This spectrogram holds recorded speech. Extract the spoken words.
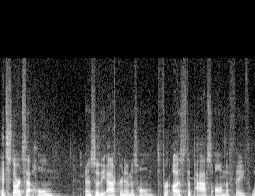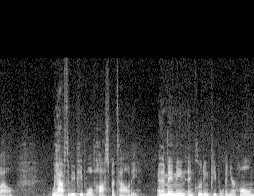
it starts at home, and so the acronym is HOME. For us to pass on the faith well, we have to be people of hospitality. And it may mean including people in your home,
